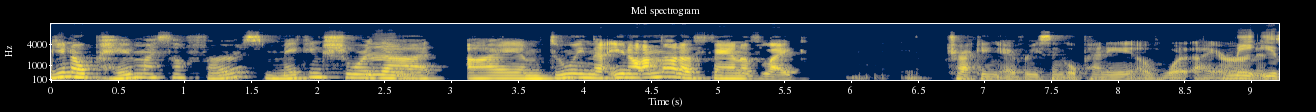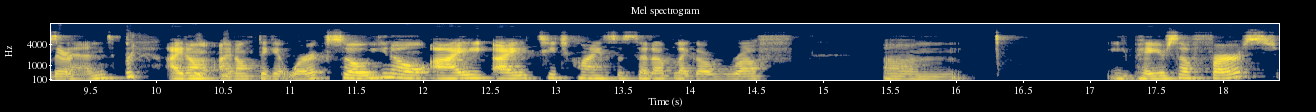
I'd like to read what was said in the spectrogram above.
you know pay myself first making sure Mm, that i am doing that you know i'm not a fan of like tracking every single penny of what I me earn and either. spend. I don't I don't think it works. So, you know, I I teach clients to set up like a rough um you pay yourself first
